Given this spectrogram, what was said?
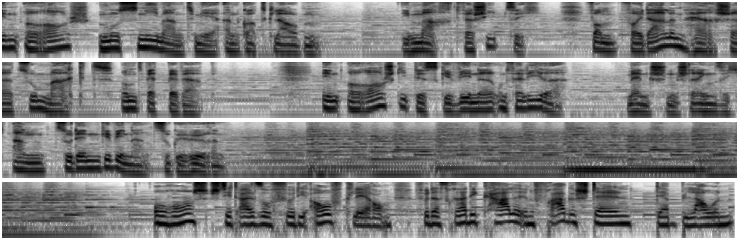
In Orange muss niemand mehr an Gott glauben. Die Macht verschiebt sich vom feudalen Herrscher zu Markt und Wettbewerb, In Orange gibt es Gewinner und Verlierer. Menschen strengen sich an, zu den Gewinnern zu gehören. Orange steht also für die Aufklärung, für das radikale Infragestellen der blauen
